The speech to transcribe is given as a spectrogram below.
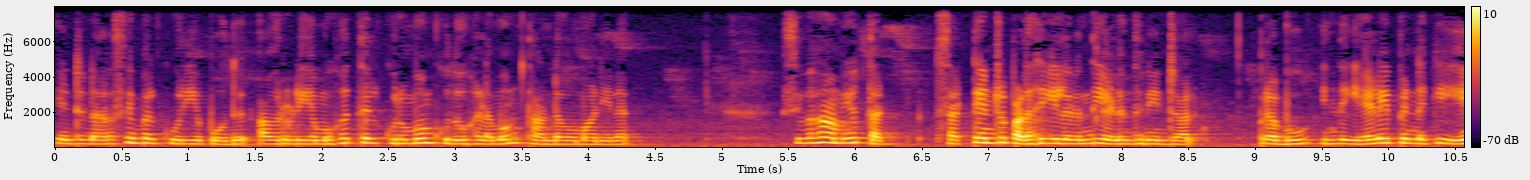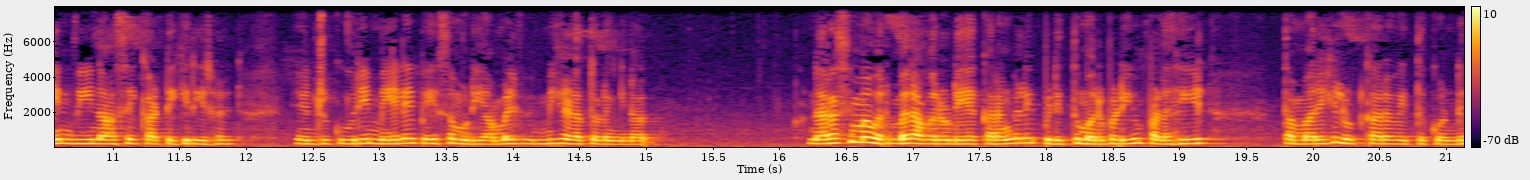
என்று நரசிம்மர் கூறிய போது அவருடைய முகத்தில் குறும்பும் குதூகலமும் தாண்டவமாடின. சிவகாமியோ தட் சட்டென்று பலகையிலிருந்து எழுந்து நின்றாள். பிரபு இந்த ஏழை பெண்ணுக்கு ஏன் வீணாசை காட்டுகிறீர்கள்? என்று கூறி மேலே பேச முடியாமல் விம்மி எழத் தொடங்கினாள். நரசிம்மவர்மர் அவருடைய கரங்களை பிடித்து மறுபடியும் பலகையில் தம் அருகில் உட்கார வைத்துக்கொண்டு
